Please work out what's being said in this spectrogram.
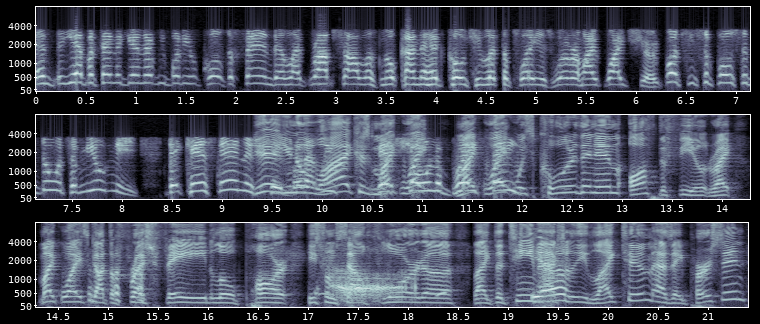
And yeah, but then again, everybody who calls a fan, they're like Rob Saleh's no kind of head coach. He let the players wear a Mike White shirt. What's he supposed to do? It's a mutiny. They can't stand this. Yeah, kid, you know why? Because Mike White, Mike White was cooler than him off the field, right? Mike White's got the fresh fade, little part. He's from South Florida. Like the team Yeah. actually liked him as a person,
